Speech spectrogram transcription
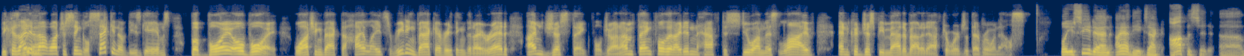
because I did not watch a single second of these games. But boy, oh boy, watching back the highlights, reading back everything that I read, I'm just thankful, John. I'm thankful that I didn't have to stew on this live and could just be mad about it afterwards with everyone else. Well, you see, Dan, I had the exact opposite uh,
